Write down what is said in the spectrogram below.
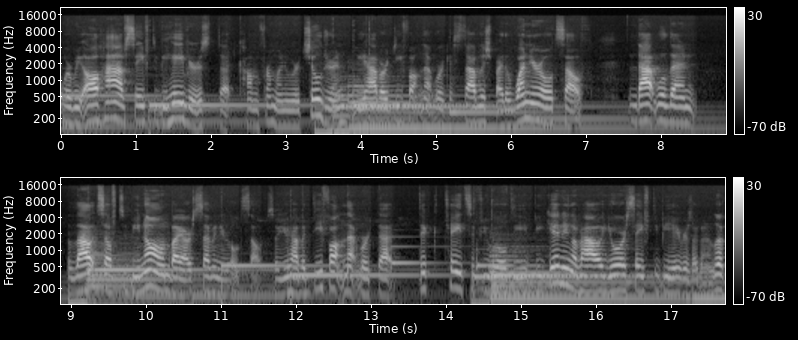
where we all have safety behaviors that come from when we were children. We have our default network established by the one year old self. And that will then allow itself to be known by our seven year old self. So you have a default network that dictates, if you will, the beginning of how your safety behaviors are going to look.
